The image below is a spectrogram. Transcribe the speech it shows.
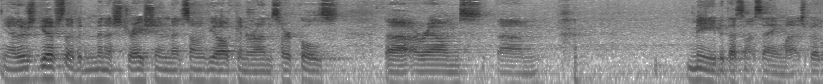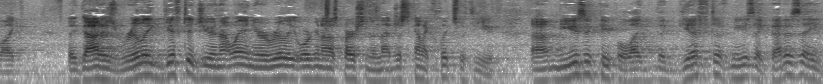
you know, there's gifts of administration that some of y'all can run circles uh, around um, me, but that's not saying much. But like that God has really gifted you in that way, and you're a really organized person, and that just kind of clicks with you. Uh, music people, like the gift of music, that is a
